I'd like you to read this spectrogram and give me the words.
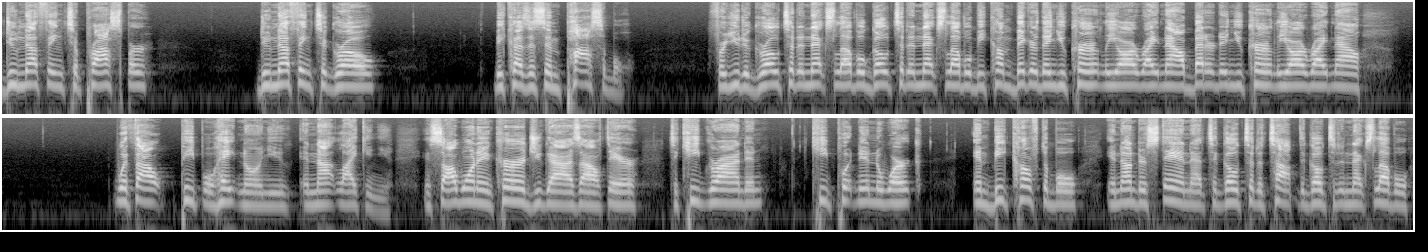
do nothing to prosper, do nothing to grow, because it's impossible for you to grow to the next level, go to the next level, become bigger than you currently are right now, better than you currently are right now, without people hating on you and not liking you. And so I want to encourage you guys out there to keep grinding, keep putting in the work, and be comfortable and understand that to go to the top, to go to the next level,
